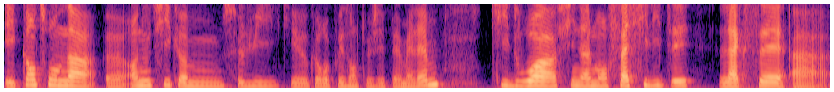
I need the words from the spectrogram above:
et quand on a euh, un outil comme celui que représente le GPMLM, qui doit finalement faciliter l'accès à,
